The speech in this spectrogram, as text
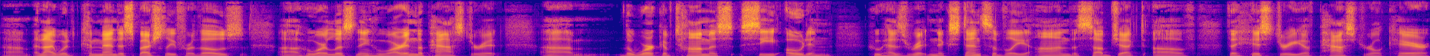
Um, and I would commend, especially for those uh, who are listening who are in the pastorate, um, the work of Thomas C. Oden, who has written extensively on the subject of the history of pastoral care.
